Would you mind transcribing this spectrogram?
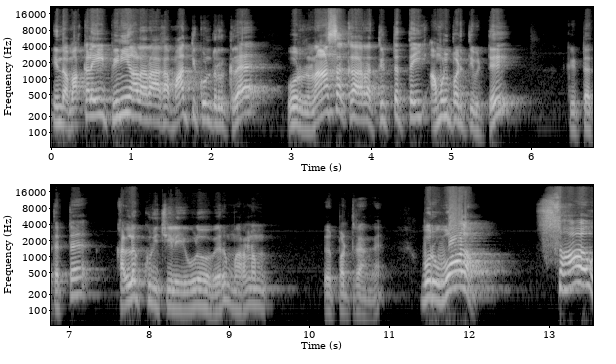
இந்த மக்களை பிணியாளராக மாற்றி கொண்டிருக்கிற ஒரு நாசக்கார திட்டத்தை அமுல்படுத்திவிட்டு கிட்டத்தட்ட கள்ளக்குறிச்சியில் இவ்வளோ பேர் மரணம் ஏற்படுத்துகிறாங்க ஒரு ஓலம் சாவு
